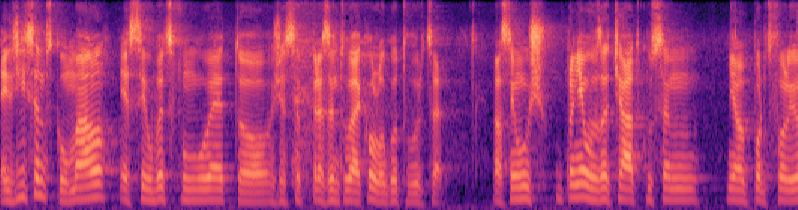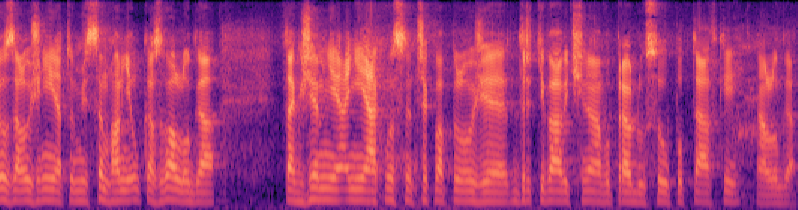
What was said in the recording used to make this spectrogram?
Nejdřív jsem zkoumal, jestli vůbec funguje to, že se prezentuje jako logotvůrce. Vlastně už úplně od začátku jsem měl portfolio založený na tom, že jsem hlavně ukazoval loga, takže mě ani nějak moc nepřekvapilo, že drtivá většina opravdu jsou poptávky na loga.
